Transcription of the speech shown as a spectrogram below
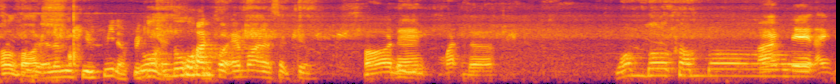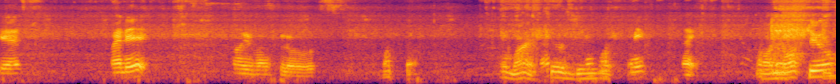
Oh The gosh. enemy team. Give me the freaking no one got MR except kill. Oh damn, what the? Wombo combo. I'm dead, I guess. Am I dead? Not even close. What the? Oh my, kill doing what? Like, Oh, not kill?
